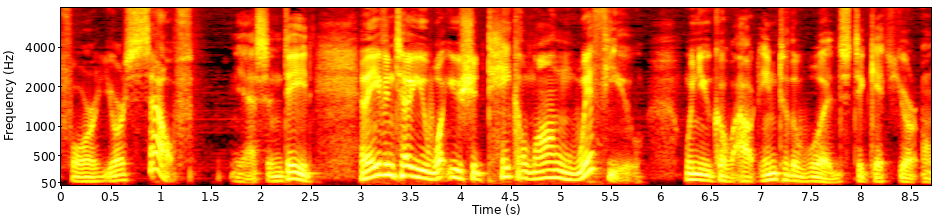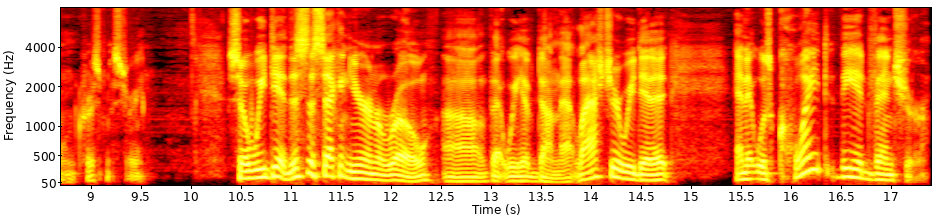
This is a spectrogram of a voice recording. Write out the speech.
for yourself. Yes, indeed. And they even tell you what you should take along with you when you go out into the woods to get your own Christmas tree. So we did. This is the second year in a row uh, that we have done that. Last year we did it, and it was quite the adventure.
